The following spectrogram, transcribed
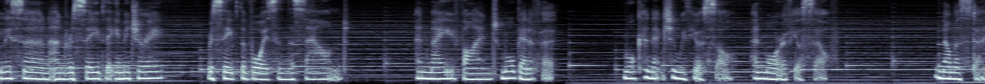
listen, and receive the imagery, receive the voice and the sound. And may you find more benefit, more connection with your soul, and more of yourself. Namaste.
